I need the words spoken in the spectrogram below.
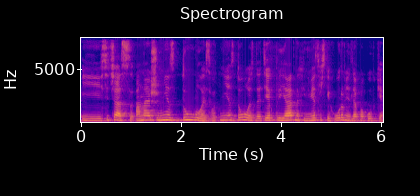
и сейчас она еще не сдулась, вот не сдулась до тех приятных инвесторских уровней для покупки.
